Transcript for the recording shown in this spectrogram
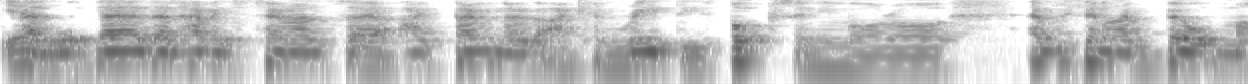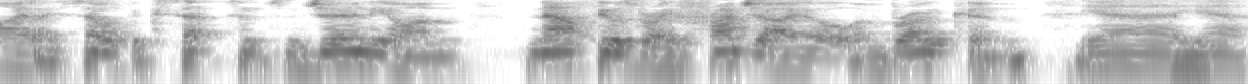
yeah. And they're then having to turn around and say, I don't know that I can read these books anymore, or everything I built my like self acceptance and journey on now feels very fragile and broken. Yeah, yeah.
